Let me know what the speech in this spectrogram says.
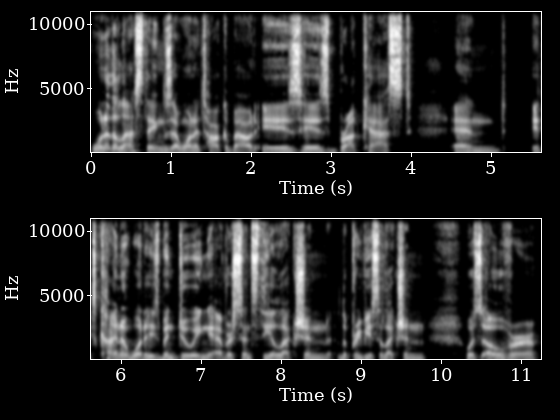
One of the last things I want to talk about is his broadcast and it's kind of what he's been doing ever since the election, the previous election was over.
